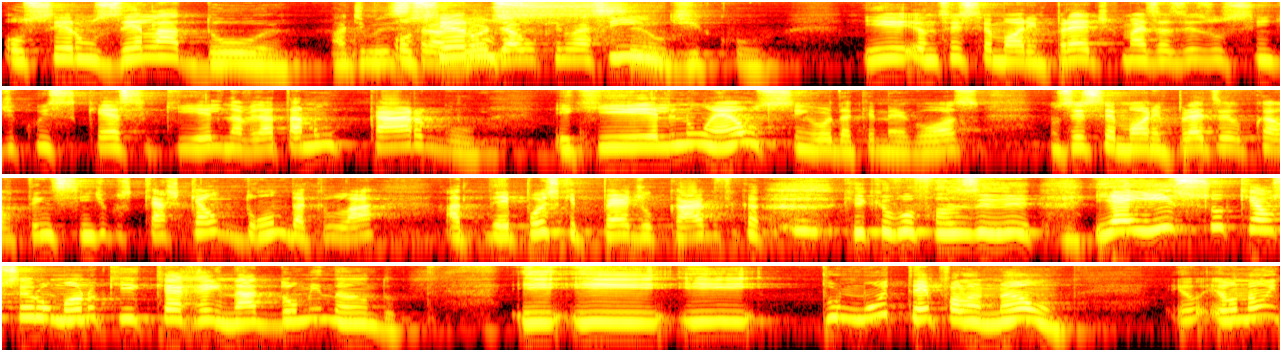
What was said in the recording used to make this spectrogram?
ou ser um zelador, administrador ou ser um de algo que não é síndico. Seu. E eu não sei se você mora em prédio, mas às vezes o síndico esquece que ele, na verdade, está num cargo e que ele não é o senhor daquele negócio. Não sei se você mora em prédio, tem síndicos que acham que é o dono daquilo lá. Depois que perde o cargo, fica: o que, que eu vou fazer? E é isso que é o ser humano que quer reinar dominando. E, e, e por muito tempo falando, não, eu, eu não.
